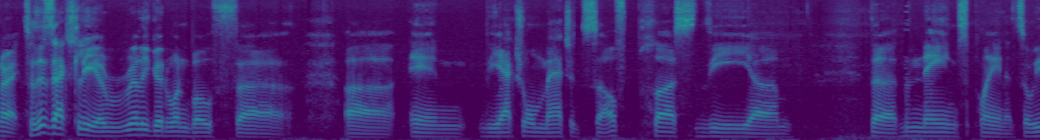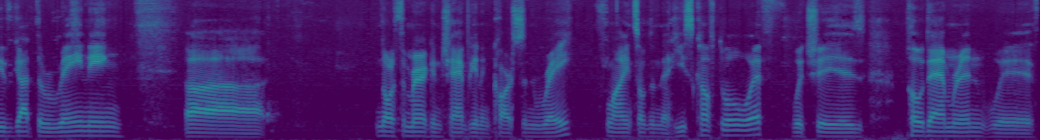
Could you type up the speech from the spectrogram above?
All right, so this is actually a really good one, both uh, uh, in the actual match itself, plus the um, the the names playing it. So we've got the reigning uh, North American champion in Carson Ray flying something that he's comfortable with, which is Poe Dameron with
